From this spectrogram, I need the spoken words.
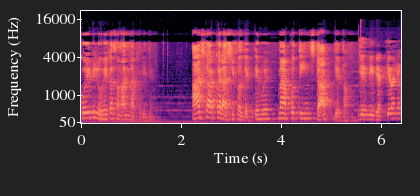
कोई भी लोहे का सामान ना खरीदें। आज का आपका राशिफल देखते हुए मैं आपको तीन स्टार देता हूँ। जिन भी व्यक्तियों ने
